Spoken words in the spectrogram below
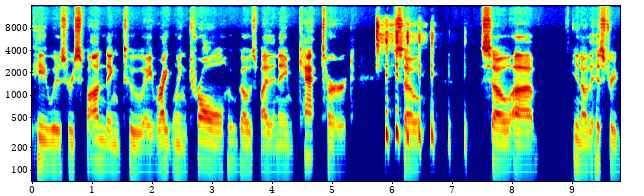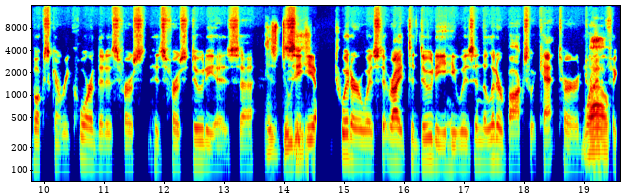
he was responding to a right-wing troll who goes by the name cat turd. So so uh you know the history books can record that his first his first duty as uh, his duty CEO Twitter was to, right to duty. He was in the litter box with cat turd trying wow. to figure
